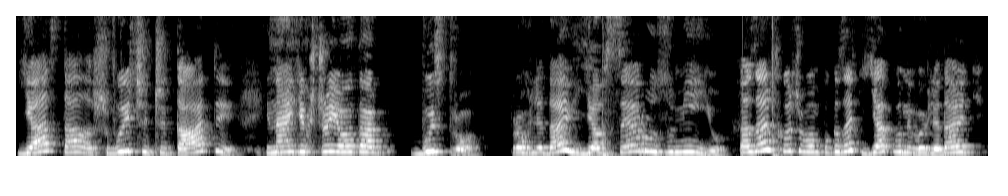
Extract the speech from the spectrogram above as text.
Я стала швидше читати, і навіть якщо я отак швидко проглядаю, я все розумію. А зараз хочу вам показати, як вони виглядають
